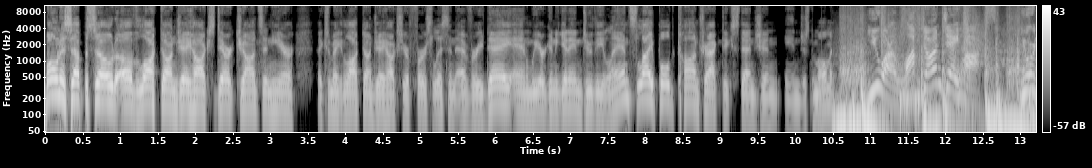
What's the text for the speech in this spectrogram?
Bonus episode of Locked On Jayhawks. Derek Johnson here. Thanks for making Locked On Jayhawks your first listen every day. And we are going to get into the Lance Leipold contract extension in just a moment. You are Locked On Jayhawks, your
